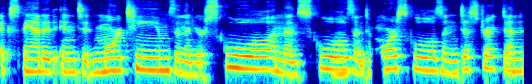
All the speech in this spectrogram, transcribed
expanded into more teams and then your school and then schools mm-hmm. into more schools and district? And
